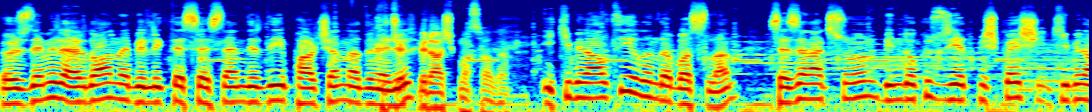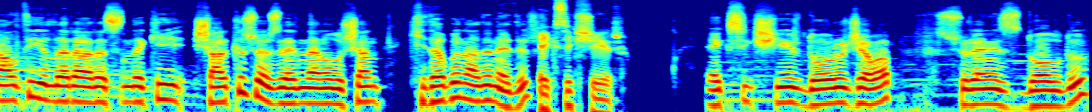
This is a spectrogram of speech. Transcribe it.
Özdemir Erdoğan'la birlikte seslendirdiği parçanın adı nedir? Küçük bir aşk masalı. 2006 yılında basılan Sezen Aksu'nun 1975-2006 yılları arasındaki şarkı sözlerinden oluşan kitabın adı nedir? Eksik şiir. Eksik şiir doğru cevap. Süreniz doldu.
